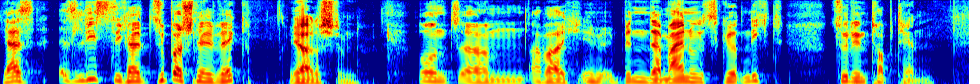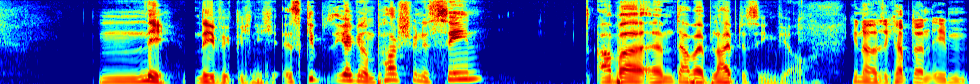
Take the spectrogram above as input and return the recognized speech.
ja, es, es liest sich halt super schnell weg. ja, das stimmt. Und ähm, aber ich bin der Meinung, es gehört nicht zu den Top Ten. Mm, Nee, nee, wirklich nicht. Es gibt ja genau ein paar schöne Szenen, aber ähm, dabei bleibt es irgendwie auch. Genau, also ich habe dann eben,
